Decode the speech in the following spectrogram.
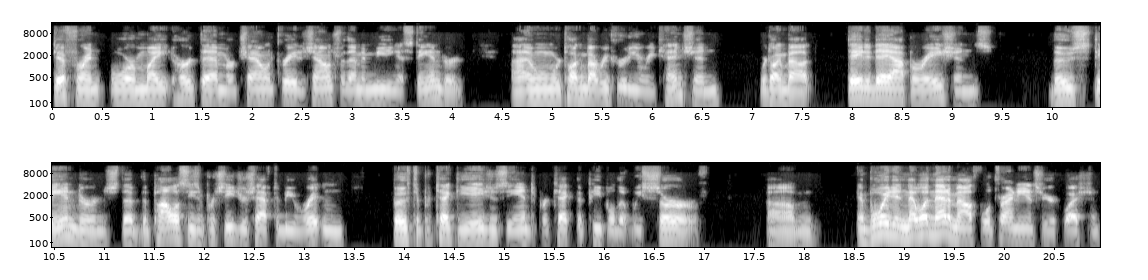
different or might hurt them or challenge create a challenge for them in meeting a standard. Uh, and when we're talking about recruiting and retention, we're talking about day-to-day operations. Those standards, the the policies and procedures have to be written both to protect the agency and to protect the people that we serve. Um, and boy, didn't that wasn't that a mouthful trying to answer your question.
